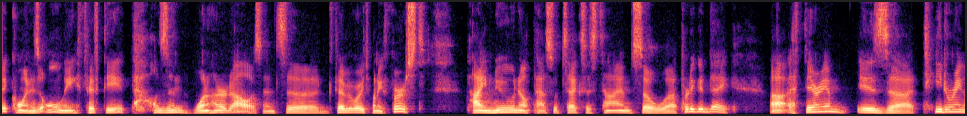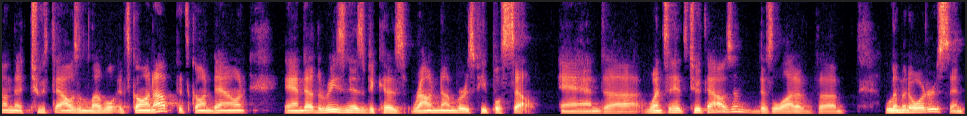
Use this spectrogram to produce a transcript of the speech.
bitcoin is only $58100 and it's uh, february 21st high noon el paso texas time so uh, pretty good day uh, Ethereum is uh, teetering on the 2000 level. It's gone up, it's gone down. And the reason is because round numbers, people sell. And uh, once it hits 2000, there's a lot of uh, limit orders and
